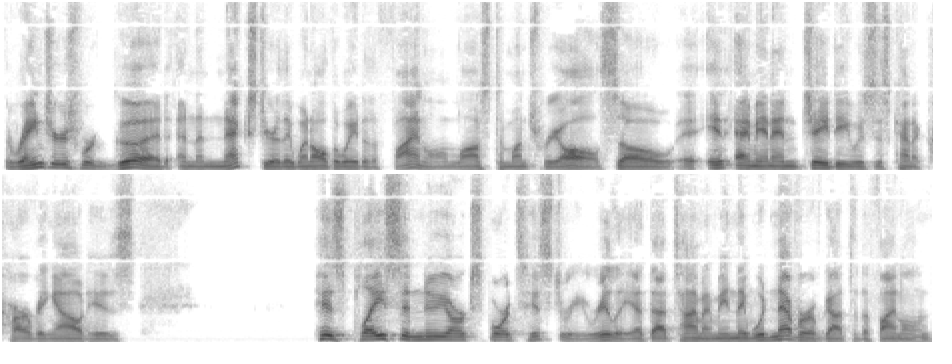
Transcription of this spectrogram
the Rangers were good. And the next year they went all the way to the final and lost to Montreal. So it, I mean, and JD was just kind of carving out his, his place in New York sports history, really, at that time. I mean, they would never have got to the final in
